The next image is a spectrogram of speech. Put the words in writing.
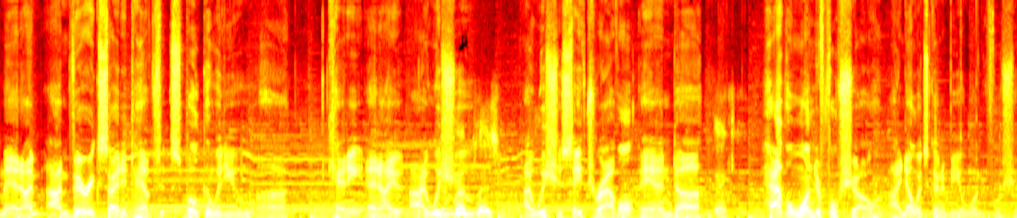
man, I'm I'm very excited to have spoken with you, uh, Kenny, and I I wish you pleasure. I wish you safe travel and uh, thank you. Have a wonderful show. I know it's going to be a wonderful show.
